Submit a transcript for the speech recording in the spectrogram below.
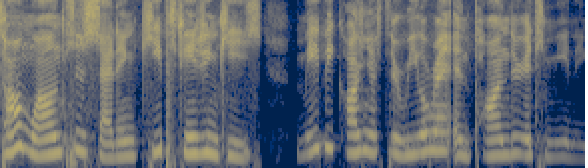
Tom Wallace's setting keeps changing keys maybe causing us to reorient and ponder its meaning.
